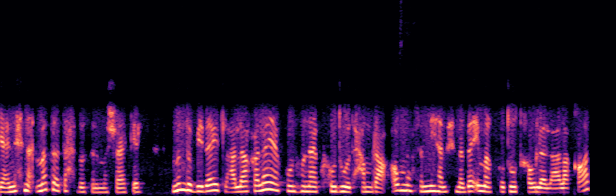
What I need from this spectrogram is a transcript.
يعني إحنا متى تحدث المشاكل؟ منذ بداية العلاقة لا يكون هناك حدود حمراء أو بنسميها نحن دائما خطوط حول العلاقات.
